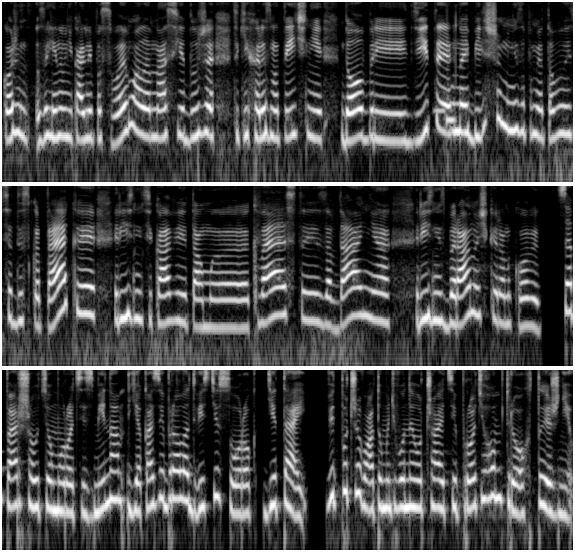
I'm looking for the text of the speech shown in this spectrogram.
Кожен загін унікальний по-своєму, але в нас є дуже такі харизматичні, добрі діти. Найбільше мені запам'ятовуються дискотеки, різні цікаві там е, квести, завдання, різні збираночки ранкові. Це перша у цьому році зміна, яка зібрала 240 дітей. Відпочиватимуть вони у чайці протягом трьох тижнів.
